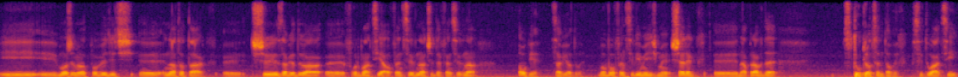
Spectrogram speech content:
I możemy odpowiedzieć y, na to tak. Y, Czy zawiodła formacja ofensywna, czy defensywna? Obie zawiodły, bo w ofensywie mieliśmy szereg y, naprawdę stuprocentowych sytuacji.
